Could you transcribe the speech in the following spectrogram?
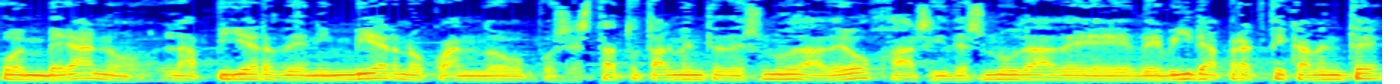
o en verano la pierde en invierno cuando pues está totalmente desnuda de hojas y desnuda de, vida prácticamente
